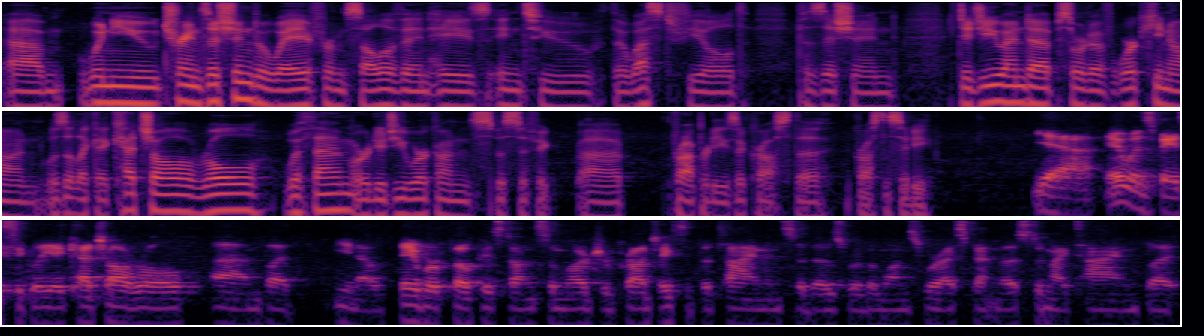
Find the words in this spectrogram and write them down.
Um, when you transitioned away from Sullivan Hayes into the Westfield position, did you end up sort of working on was it like a catch-all role with them or did you work on specific uh, properties across the across the city? Yeah, it was basically a catch-all role, um, but you know they were focused on some larger projects at the time, and so those were the ones where I spent most of my time. But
